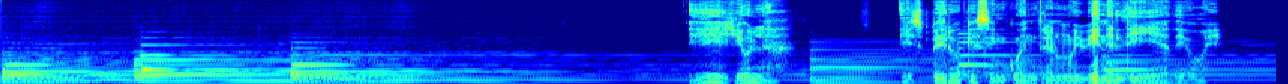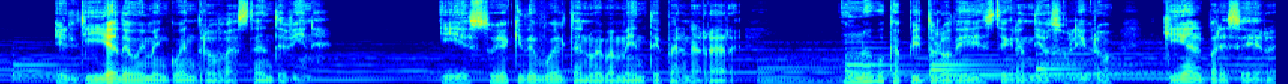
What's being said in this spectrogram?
Hey, hola. Espero que se encuentren muy bien el día de hoy. El día de hoy me encuentro bastante bien. Y estoy aquí de vuelta nuevamente para narrar un nuevo capítulo de este grandioso libro que al parecer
